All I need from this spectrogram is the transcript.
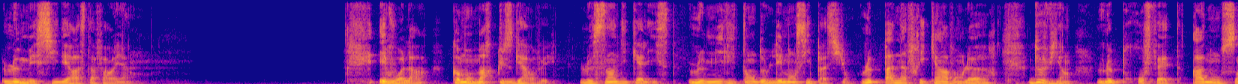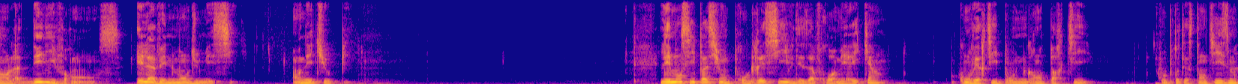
le Messie des Rastafariens. Et voilà comment Marcus Garvey, le syndicaliste, le militant de l'émancipation, le panafricain avant l'heure, devient le prophète annonçant la délivrance et l'avènement du Messie en Éthiopie. L'émancipation progressive des Afro-Américains, convertis pour une grande partie au protestantisme,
